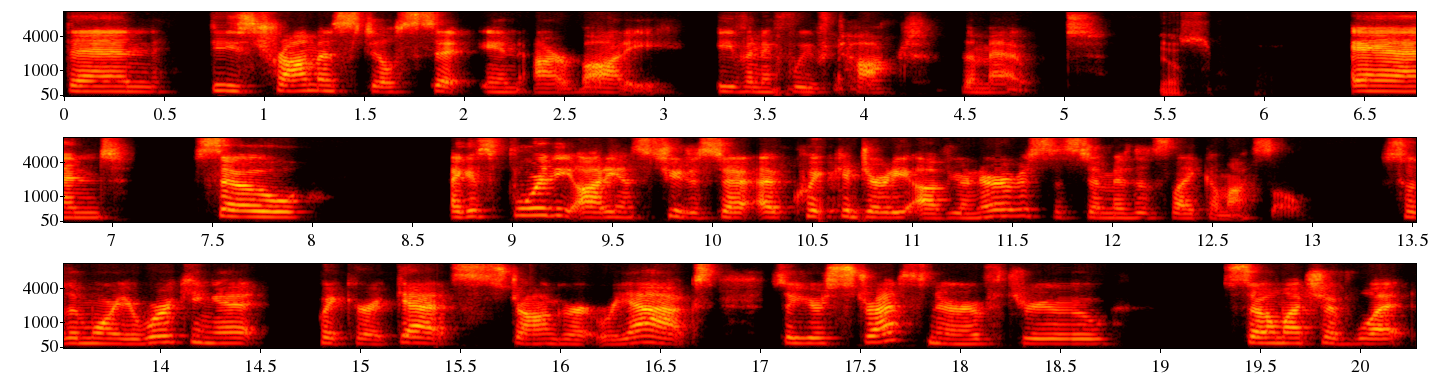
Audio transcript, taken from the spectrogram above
then these traumas still sit in our body, even if we've talked them out. Yes. And so I guess for the audience too, just a, a quick and dirty of your nervous system is it's like a muscle. So the more you're working it, quicker it gets, stronger it reacts. So your stress nerve through so much of what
